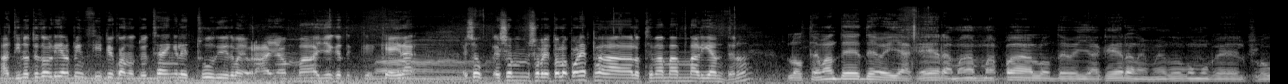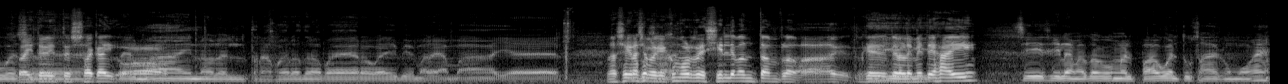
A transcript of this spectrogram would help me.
A ti no te dolía al principio cuando tú estás en el estudio y te pones Brian Mayer, que, que- que era. Eso, eso sobre todo lo pones para los temas más maleantes, ¿no? Los temas de, de bellaquera, más, más para los de bellaquera, le meto como que el flow ese ahí te- de- te saca y- del oh. minor, el trapero, trapero, baby, María Mayer. No hace gracia porque es como recién plan, ah, que, Sí. pero le metes ahí, Sí, sí, le meto con el power, tú sabes cómo es.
